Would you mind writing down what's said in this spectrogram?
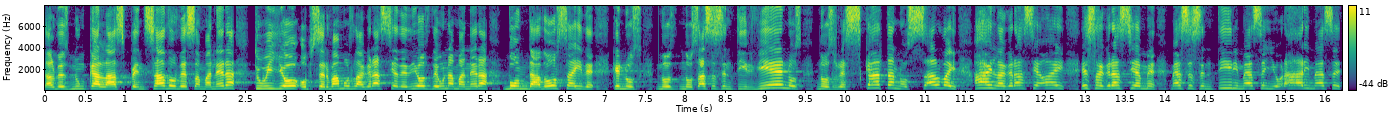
Tal vez nunca la has pensado de esa manera. Tú y yo observamos la gracia de Dios de una manera bondadosa y de que nos, hace sentir bien, nos, rescata, nos salva. Y, ay, la gracia, ay, esa gracia me, hace sentir y me hace llorar y me hace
